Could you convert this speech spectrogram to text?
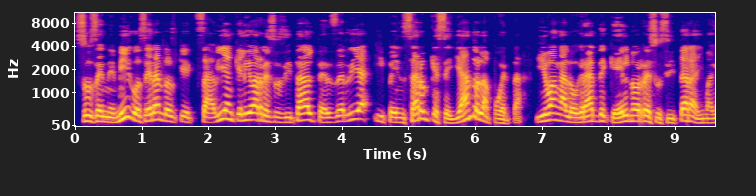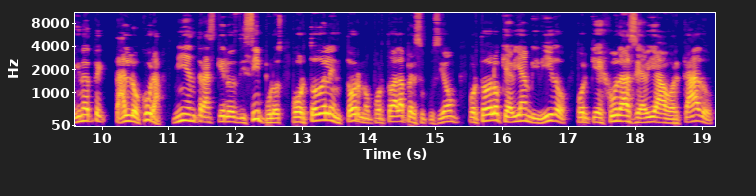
sus enemigos eran los que sabían que él iba a resucitar al tercer día y pensaron que sellando la puerta iban a lograr de que él no resucitara. Imagínate tal locura. Mientras que los discípulos, por todo el entorno, por toda la persecución, por todo lo que habían vivido, porque Judas se había ahorcado,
